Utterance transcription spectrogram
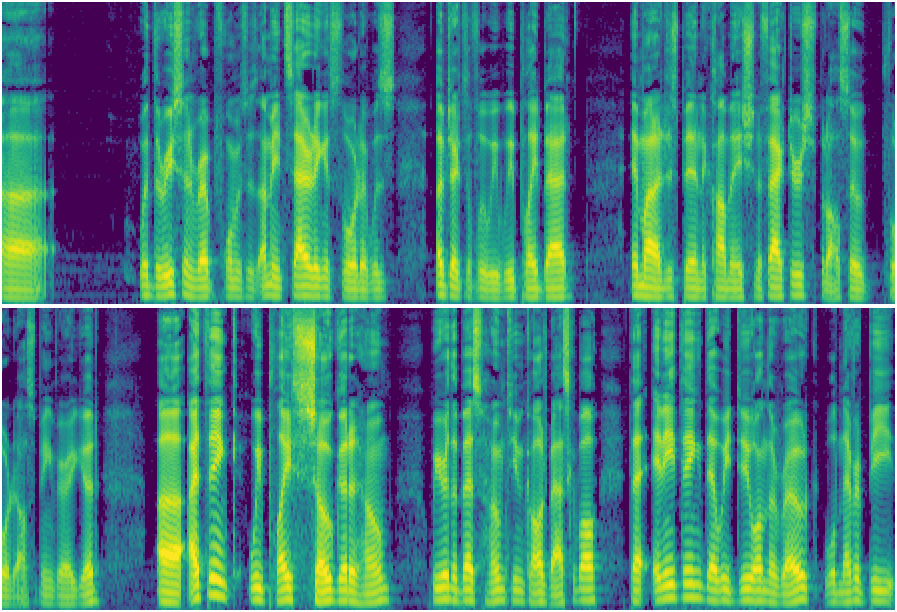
Uh, with the recent red performances, I mean, Saturday against Florida was objectively we, we played bad. It might have just been a combination of factors, but also Florida also being very good. Uh, I think we play so good at home. we are the best home team in college basketball. That anything that we do on the road will never be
